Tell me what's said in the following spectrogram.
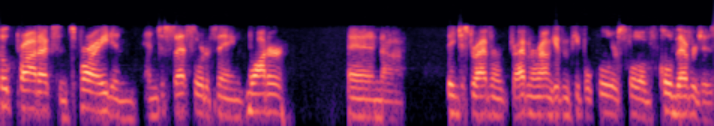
Coke products and Sprite and and just that sort of thing. Water, and uh, they just driving driving around giving people coolers full of cold beverages.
